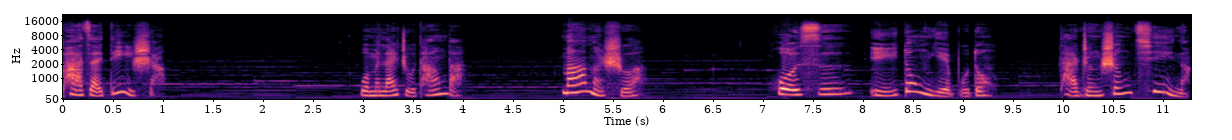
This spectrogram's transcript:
趴在地上。我们来煮汤吧，妈妈说。霍斯一动也不动，他正生气呢，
